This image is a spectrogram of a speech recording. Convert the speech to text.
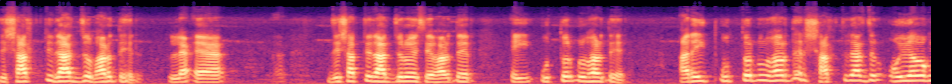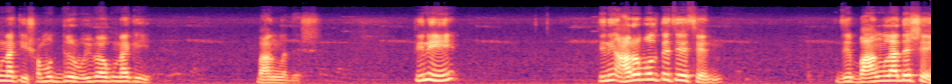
যে সাতটি রাজ্য ভারতের যে সাতটি রাজ্য রয়েছে ভারতের এই উত্তর পূর্ব ভারতের আর এই উত্তর পূর্ব ভারতের সাতটি রাজ্যের অভিভাবক নাকি সমুদ্রের অভিভাবক নাকি বাংলাদেশ। তিনি তিনি আরও বলতে চেয়েছেন যে বাংলাদেশে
